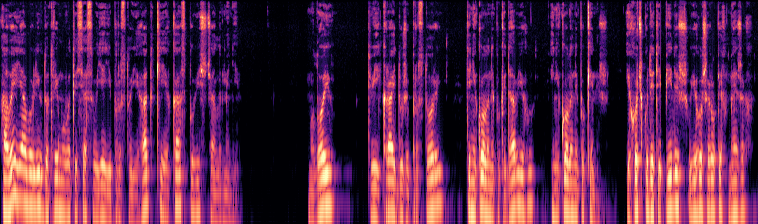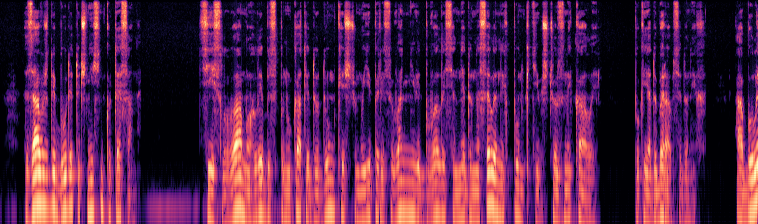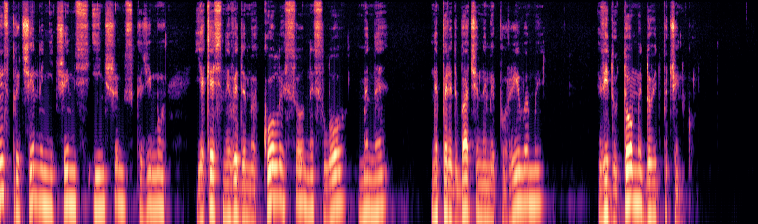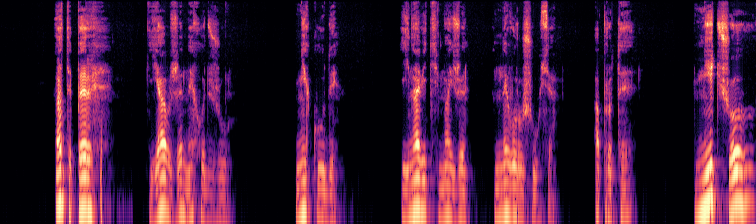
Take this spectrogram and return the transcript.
Але я волів дотримуватися своєї простої гадки, яка сповіщала мені. Молою, твій край дуже просторий, ти ніколи не покидав його і ніколи не покинеш. І хоч куди ти підеш у його широких межах, завжди буде точнісінько те саме. Ці слова могли б спонукати до думки, що мої пересування відбувалися не до населених пунктів, що зникали, поки я добирався до них, а були спричинені чимсь іншим, скажімо, якесь невидиме колесо несло мене непередбаченими поривами від утоми до відпочинку. А тепер я вже не ходжу нікуди і навіть майже не ворушуся, а проте нічого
